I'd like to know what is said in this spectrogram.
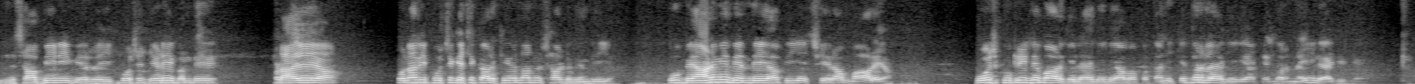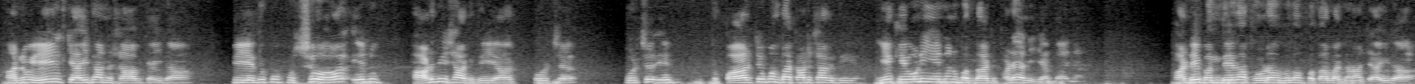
ਨਿਸ਼ਾਬੀ ਨਹੀਂ ਮਿਲ ਰਹੀ। ਕੁਛ ਜਿਹੜੇ ਬੰਦੇ ਫੜਾਏ ਆ, ਉਹਨਾਂ ਦੀ ਪੁੱਛਗਿੱਛ ਕਰਕੇ ਉਹਨਾਂ ਨੂੰ ਛੱਡ ਦਿੰਦੀ ਆ। ਉਹ ਬਿਆਨ ਵੀ ਦਿੰਦੇ ਆ ਵੀ ਇਹ ਸ਼ੇਰਾ ਮਾਲ ਆ। ਉਹ ਸਕੂਟਰੀ ਤੇ ਬਾਲ ਕੇ ਲੈ ਕੇ ਗਿਆ ਵਾ, ਪਤਾ ਨਹੀਂ ਕਿੱਧਰ ਲੈ ਕੇ ਗਿਆ, ਕਿੱਧਰ ਨਹੀਂ ਲੈ ਕੇ ਗਿਆ। ਸਾਨੂੰ ਇਹ ਚਾਹੀਦਾ, ਨਿਸ਼ਾਬ ਚਾਹੀਦਾ ਵੀ ਇਹਦੇ ਕੋਲ ਪੁੱਛੋ, ਇਹਨੂੰ ਫੜ ਵੀ ਸਕਦੀ ਆ ਪੁਲਿਸ। ਪੁਲਿਸ ਇਹ ਤਪਾਲ ਚੋਂ ਬੰਦਾ ਕੱਢ ਸਕਦੀ ਆ। ਇਹ ਕਿਉਂ ਨਹੀਂ ਇਹਨਾਂ ਨੂੰ ਬੰਦਾ ਫੜਿਆ ਨਹੀਂ ਜਾਂਦਾ ਇਹਨਾਂ ਨੂੰ? ਸਾਡੇ ਬੰਦੇ ਦਾ ਥੋੜਾ ਬਹੁਤਾ ਪਤਾ ਲੱਗਣਾ ਚਾਹੀਦਾ।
